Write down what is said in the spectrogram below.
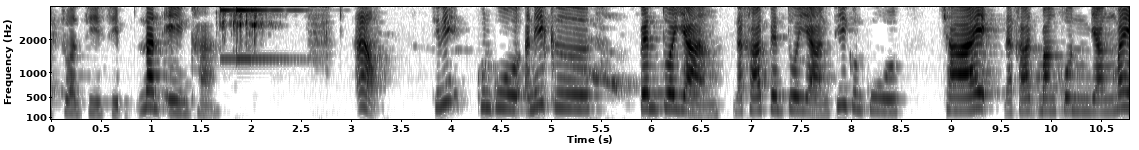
ดส่วนสี่สิบนั่นเองค่ะ อ้าวทีนี้คุณครูอันนี้คือเป็นตัวอย่างนะคะ เป็นตัวอย่างที่คุณครูใช้นะคะ บางคนยังไม่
